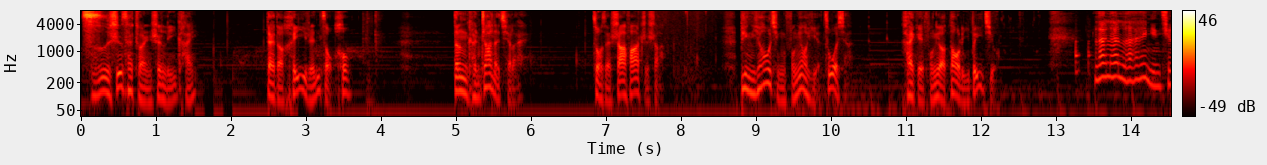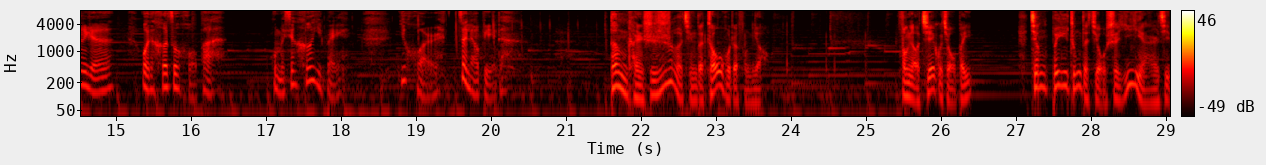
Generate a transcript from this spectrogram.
此时才转身离开。待到黑衣人走后，邓肯站了起来，坐在沙发之上，并邀请冯耀也坐下，还给冯耀倒了一杯酒。来来来，年轻人，我的合作伙伴，我们先喝一杯，一会儿再聊别的。邓肯是热情的招呼着冯耀。冯耀接过酒杯，将杯中的酒是一饮而尽。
